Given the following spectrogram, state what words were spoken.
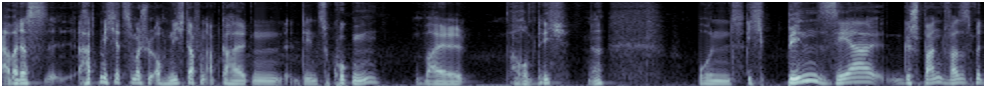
Aber das hat mich jetzt zum Beispiel auch nicht davon abgehalten, den zu gucken, weil, warum nicht? Ne? Und ich bin sehr gespannt, was es mit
